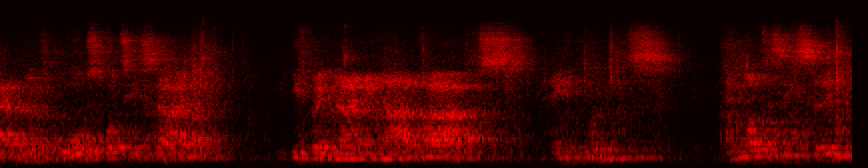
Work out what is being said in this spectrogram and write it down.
Adam, of course. What's he say? He's been naming aardvarks, penguins. And what does he see?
